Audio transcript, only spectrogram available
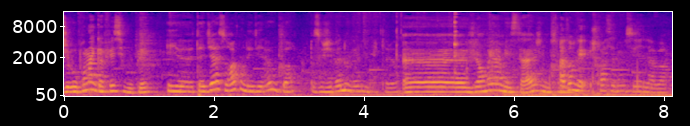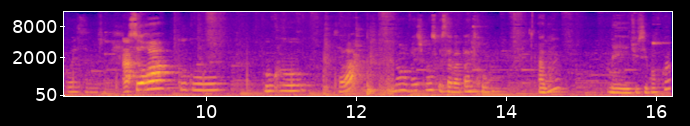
Je vais vous prendre un café s'il vous plaît. Et euh, t'as dit à Sora qu'on était là ou pas? Parce que j'ai pas de nouvelles depuis tout à l'heure. Euh, je lui ai envoyé un message. Il me semble. Attends, mais je crois que c'est bon, c'est elle là-bas. Ouais, c'est bon. Ah. Sora Coucou Coucou. Ça va? Non, en fait, je pense que ça va pas trop. Ah bon? Mais tu sais pourquoi?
